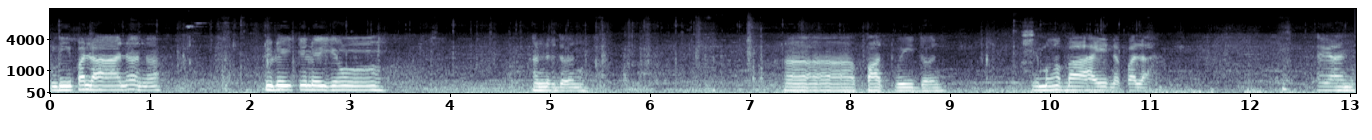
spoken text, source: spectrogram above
Hindi pala ano no. Tuloy-tuloy yung ano doon. Ah, pathway doon. Yung mga bahay na pala. Ayan.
